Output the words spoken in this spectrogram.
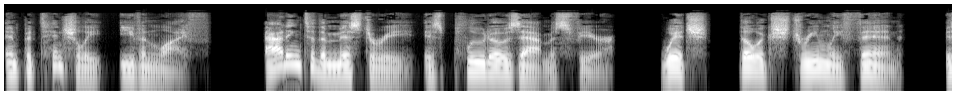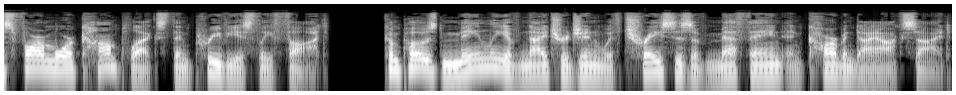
and potentially even life. Adding to the mystery is Pluto's atmosphere, which, though extremely thin, is far more complex than previously thought. Composed mainly of nitrogen with traces of methane and carbon dioxide,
